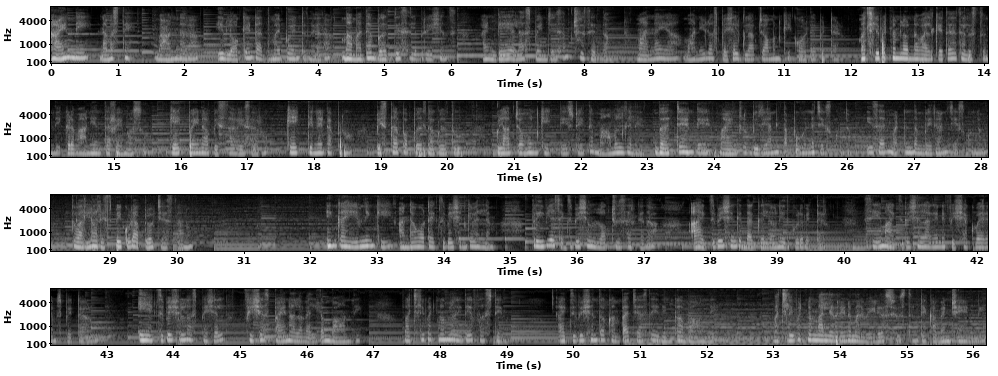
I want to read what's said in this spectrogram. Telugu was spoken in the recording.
హాయ్ అండి నమస్తే. బాగున్నారా? ఈ వ్లాగ్ ఏంటి అర్థమైపోయి ఉంటుంది కదా? మా mother birthday celebrations and day ఎలా స్పెండ్ చేసాం చూసేద్దాం. మా అన్నయ్య వాణిలో special gulab jamun cake order పెట్టాడు మచిలీపట్నంలో ఉన్న వాళ్ళకైతే తెలుస్తుంది. ఇక్కడ వాణి ఎంత ఫేమస్. కేక్ పైన పిస్తా వేశారు. కేక్ తినేటప్పుడు పిస్తా పప్పులు తగులుతూ గులాబ్ జామున్ కేక్ టేస్ట్ అయితే మామూలుగా లేదు. బర్త్డే అంటే మా ఇంట్లో బిర్యానీ తప్పకుండా చేసుకుంటాం. ఈసారి మటన్ దమ్ బిర్యానీ చేసుకుందాం త్వరలో రెసిపీ కూడా అప్లోడ్ చేస్తాను. ఇంకా ఈవినింగ్కి అండర్ వాటర్ ఎగ్జిబిషన్కి వెళ్ళాం. ప్రీవియస్ ఎగ్జిబిషన్ బ్లాగ్ చూశారు కదా ఆ ఎగ్జిబిషన్కి దగ్గరలోనే ఇది కూడా పెట్టారు. సేమ్ ఆ ఎగ్జిబిషన్ లాగానే ఫిష్ అక్వేరియంస్ పెట్టారు. ఈ ఎగ్జిబిషన్లో స్పెషల్ ఫిషెస్ పైన అలా వెళ్ళడం బాగుంది. మచిలీపట్నంలో ఇదే ఫస్ట్ టైం. ఆ ఎగ్జిబిషన్తో కంపేర్ చేస్తే ఇది ఇంకా బాగుంది. మచిలీపట్నం వాళ్ళు ఎవరైనా మన వీడియోస్ చూస్తుంటే కమెంట్ చేయండి.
